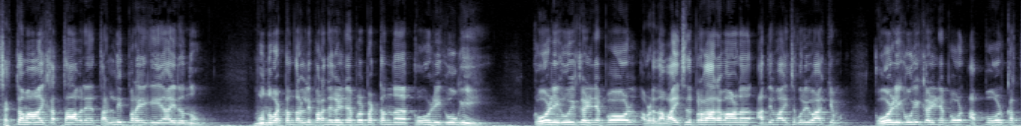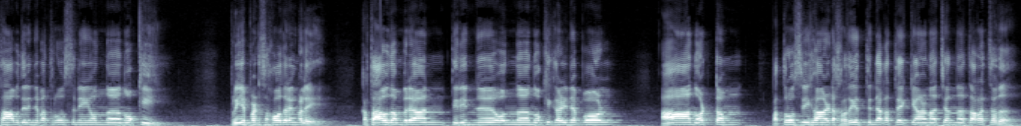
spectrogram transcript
ശക്തമായി കർത്താവിനെ തള്ളിപ്പറയുകയായിരുന്നു. മൂന്ന് വട്ടം തള്ളി പറഞ്ഞു കഴിഞ്ഞപ്പോൾ പെട്ടെന്ന് കോഴി കൂകി. കോഴി കൂകി കഴിഞ്ഞപ്പോൾ അവിടെ നാം വായിച്ചത് പ്രകാരമാണ് ആദ്യം വായിച്ച കുറിവാക്യം. കോഴി കൂകി കഴിഞ്ഞപ്പോൾ അപ്പോൾ കർത്താവ് തിരിഞ്ഞ് പത്രോസിനെ ഒന്ന് നോക്കി. പ്രിയപ്പെട്ട സഹോദരങ്ങളെ കർത്താവ് തമ്പുരാൻ തിരിഞ്ഞ് ഒന്ന് നോക്കിക്കഴിഞ്ഞപ്പോൾ ആ നോട്ടം പത്രോസിഹായുടെ ഹൃദയത്തിന്റെ അകത്തേക്കാണ് ചെന്ന് തറച്ചത്.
